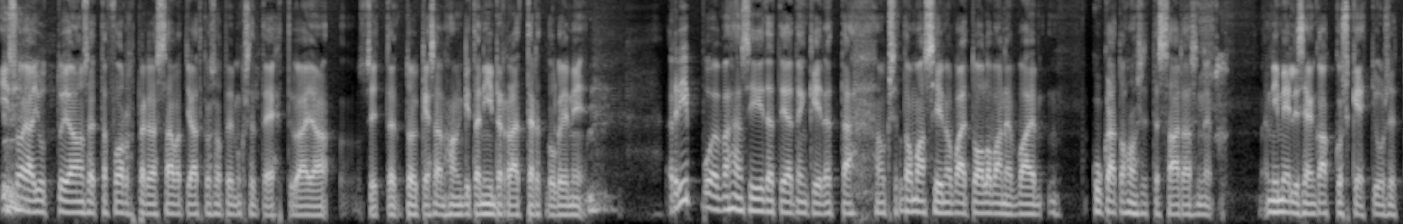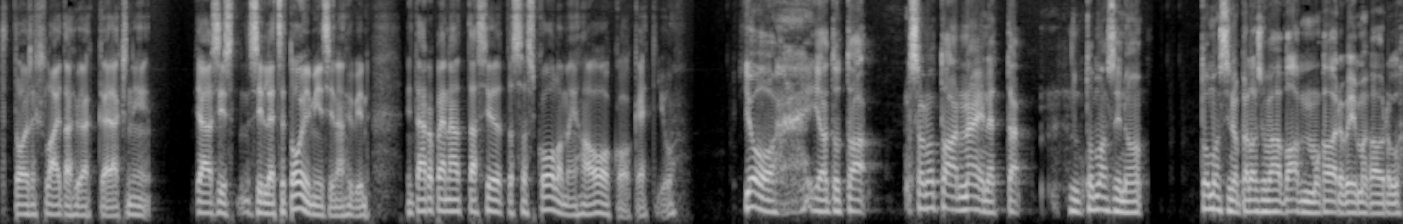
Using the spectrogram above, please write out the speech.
isoja juttuja on se, että Forsbergille saivat jatkosopimuksen tehtyä ja sitten tuo kesän hankinta Niederreiter tuli, niin riippuen vähän siitä tietenkin, että onko se Tomasino vai Tolvanen vai kuka tuohon sitten saadaan sinne nimelliseen kakkosketjuun sitten toiseksi laitahyökkäjäksi, niin ja siis sille, että se toimii siinä hyvin, niin tämä rupeaa näyttää siltä, että tässä olisi kolme ihan ok ketjua. Joo, ja tota, sanotaan näin, että Tomasino, Tomasino pelasi vähän vahvemman kauden viime kaudella.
